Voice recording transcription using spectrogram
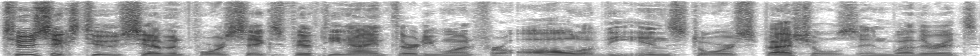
262 746 5931 for all of the in store specials. And whether it's,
